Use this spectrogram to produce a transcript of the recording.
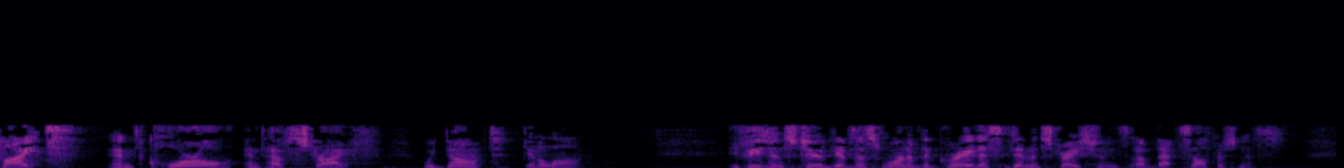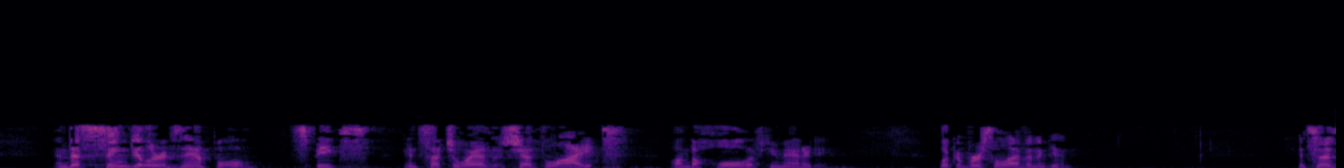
fight and quarrel and have strife. We don't get along. Ephesians 2 gives us one of the greatest demonstrations of that selfishness. And this singular example speaks in such a way as it sheds light on the whole of humanity. Look at verse 11 again. It says,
